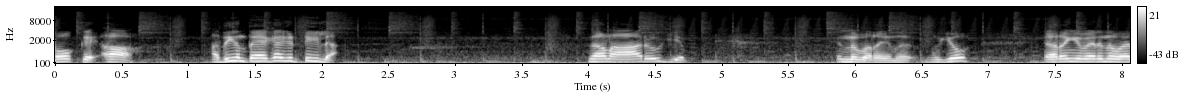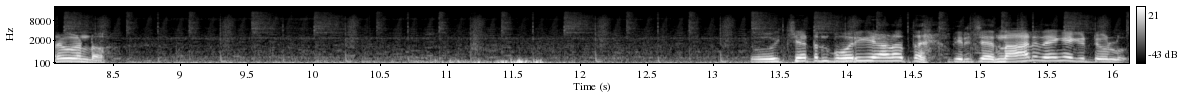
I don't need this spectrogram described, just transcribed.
ഓക്കെ ആ. അധികം തേക്ക കിട്ടിയില്ല. ഇതാണ് ആരോഗ്യം എന്ന് പറയുന്നത്. നോക്കിയോ? ഇറങ്ങി വരുന്ന വരവ് കണ്ടോ? ചോദിച്ചേട്ടൻ പോരുകയാണ്. തിരിച്ച് നാല് തേങ്ങ കിട്ടുള്ളൂ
